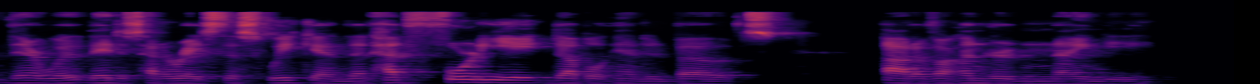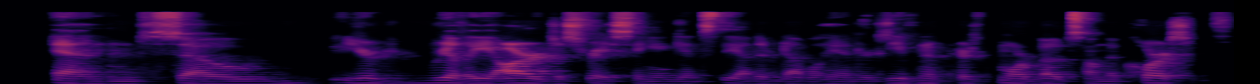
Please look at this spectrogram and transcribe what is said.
there wa- they just had a race this weekend that had 48 double handed boats out of 190. And so you really are just racing against the other double handers, even if there's more boats on the course. It's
